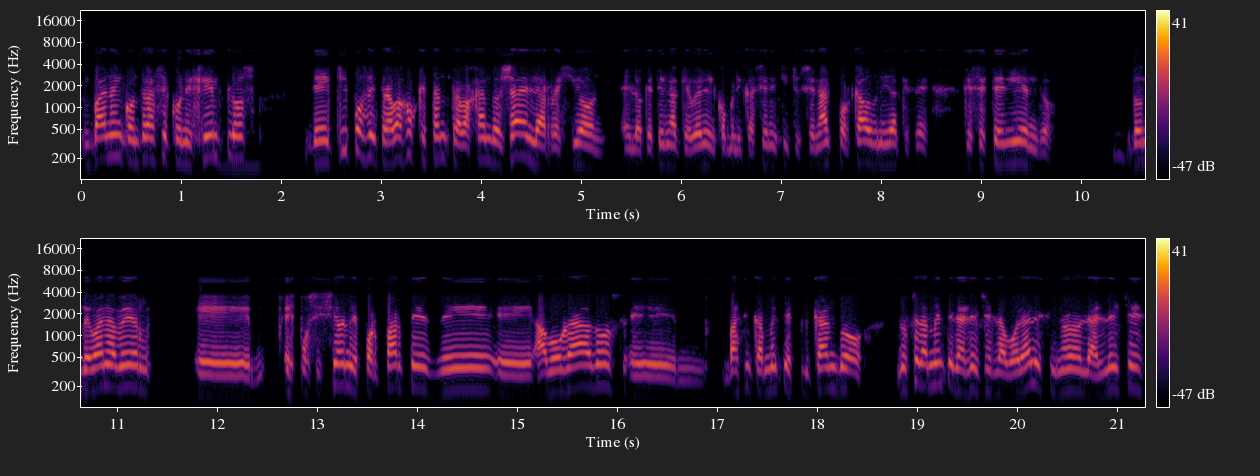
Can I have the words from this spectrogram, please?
van a encontrarse con ejemplos de equipos de trabajo que están trabajando ya en la región, en lo que tenga que ver en comunicación institucional por cada unidad que se, que se esté viendo, donde van a haber eh, exposiciones por parte de eh, abogados, básicamente explicando no solamente las leyes laborales, sino las leyes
